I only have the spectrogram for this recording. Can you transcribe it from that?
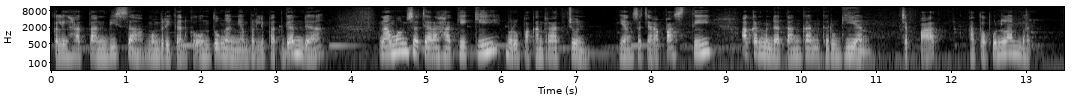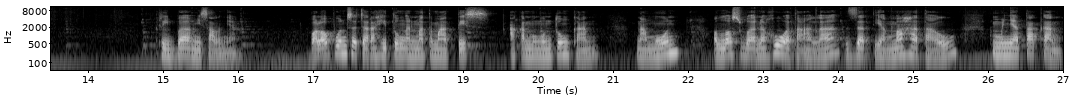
kelihatan bisa memberikan keuntungan yang berlipat ganda, namun secara hakiki merupakan racun yang secara pasti akan mendatangkan kerugian cepat ataupun lambat. Riba misalnya. Walaupun secara hitungan matematis akan menguntungkan, namun Allah Subhanahu wa taala, zat yang Maha Tahu, menyatakan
